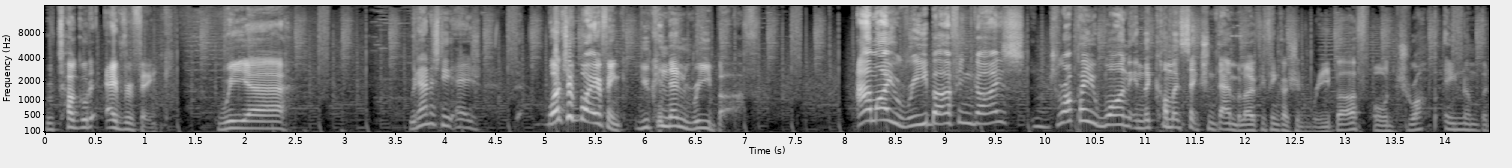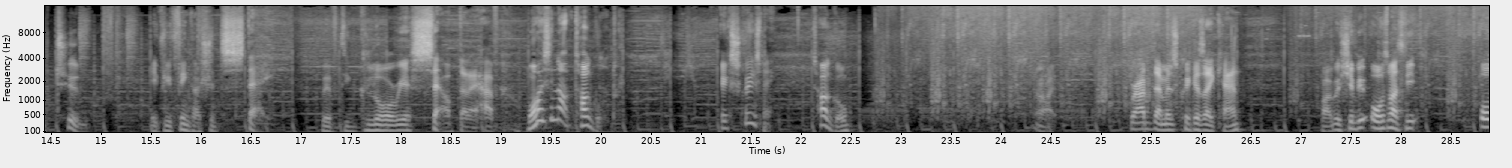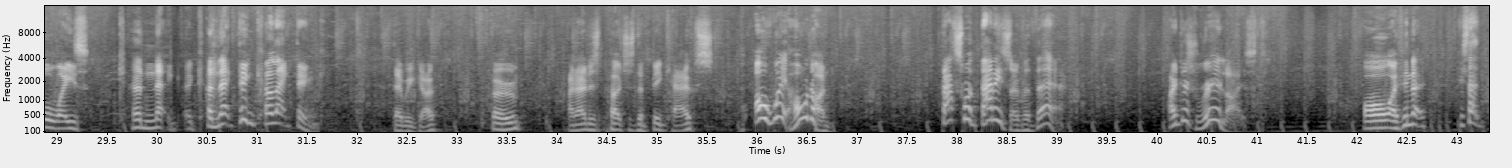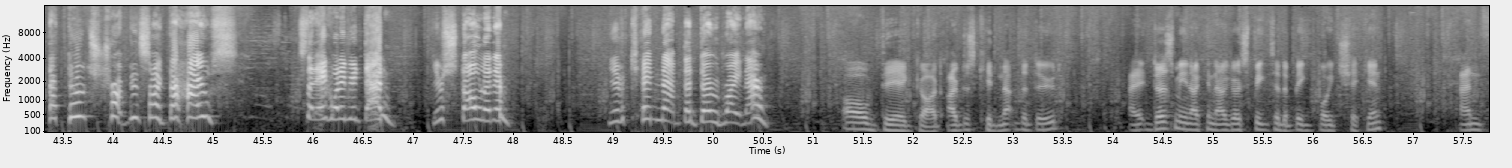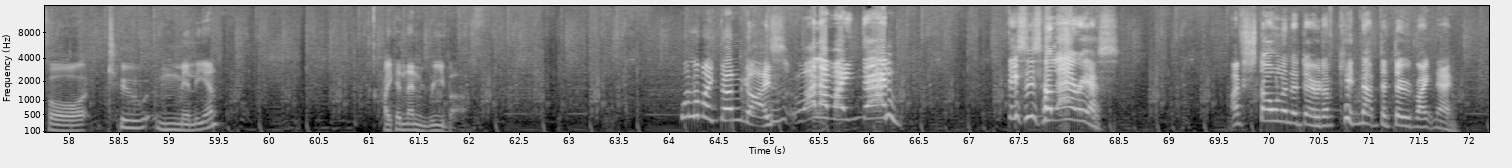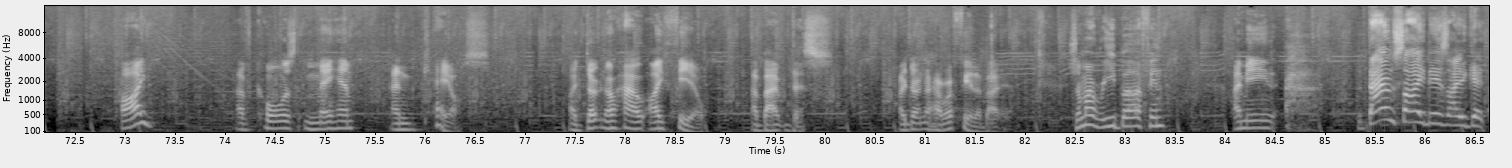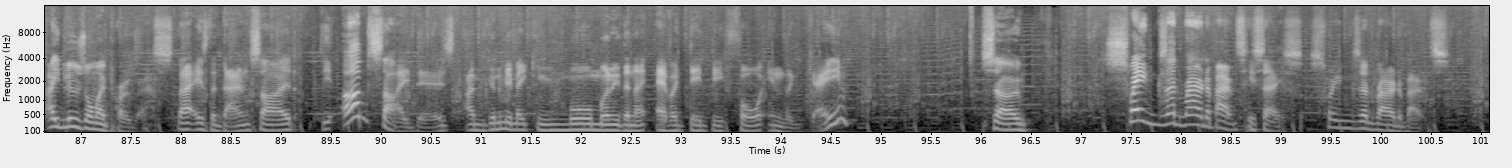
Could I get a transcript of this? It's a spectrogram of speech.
We've toggled everything. We, uh... We now just need edge. Once you've bought everything, you can then rebirth. Am I rebirthing, guys? Drop a 1 in the comment section down below if you think I should rebirth, or drop a number 2 if you think I should stay with the glorious setup that I have. Why is it not toggled? Excuse me. Toggle. Alright. Grab them as quick as I can. Right, we should be automatically always connect, uh, connecting, collecting. There we go. Boom. And I just purchased the big house. Oh, wait, hold on. That's what that is over there. I just realized. Oh, I think that... Is that... That dude's trapped inside the house! Static, what have you done? You've stolen him! You've kidnapped the dude right now! Oh, dear God. I've just kidnapped the dude. And it does mean I can now go speak to the big boy chicken. And for two million, I can then rebirth. What have I done, guys? What have I done? This is hilarious. I've stolen a dude. I've kidnapped a dude right now. I have caused mayhem and chaos. I don't know how I feel about this. I don't know how I feel about it. So am I rebirthing? I mean, the downside is I get I lose all my progress. That is the downside. The upside is I'm going to be making more money than I ever did before in the game. So, swings and roundabouts, he says. Swings and roundabouts.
